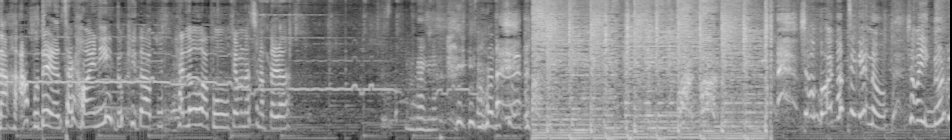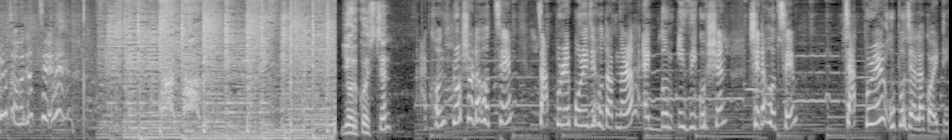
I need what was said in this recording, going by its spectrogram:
না আপুদের অ্যান্সার হয়নি দুঃখিত আপু। হ্যালো আপু কেমন আছেন আপনারা? সব ভয় পাচ্ছে কেন? সবাই ইগনোর করে চলে যাচ্ছে। ইওর কোয়েশ্চেন এখন প্রশ্নটা হচ্ছে চাঁদপুরের পড়ে যেহেতু আপনারা একদম ইজি কোশ্চেন সেটা হচ্ছে চাঁদপুরের উপজেলা কয়টি?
